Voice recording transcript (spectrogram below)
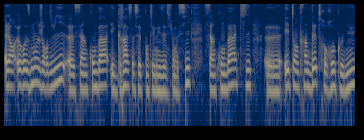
alors, heureusement, aujourd'hui, c'est un combat, et grâce à cette panthéonisation aussi, c'est un combat qui est en train d'être reconnu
